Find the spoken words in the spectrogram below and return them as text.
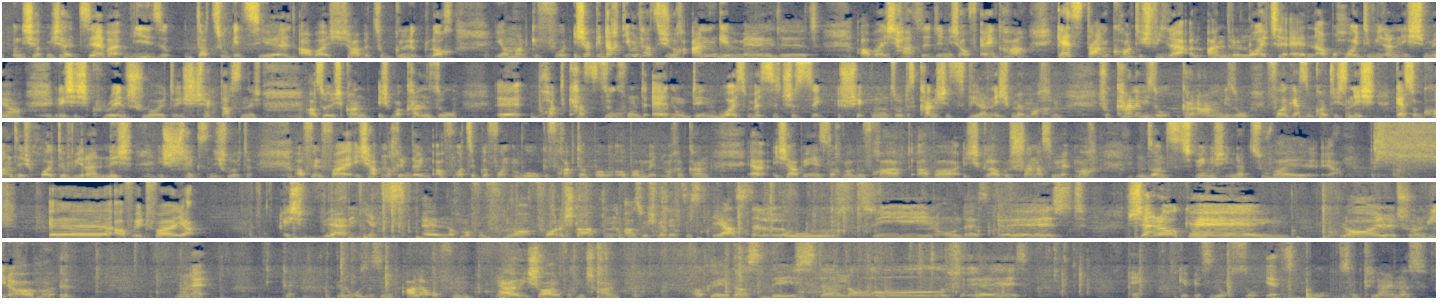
Und ich habe mich halt selber wie so dazu gezählt, aber ich habe zum Glück noch jemand gefunden. Ich habe gedacht, jemand hat sich noch angemeldet, aber ich hatte den nicht auf Anchor. Gestern konnte ich wieder andere Leute adden, aber heute wieder nicht mehr. Richtig cringe, Leute. Ich check das nicht. Also ich kann, ich man kann so äh, Podcast suchen und adden und den Voice Messages schicken und so. Das kann ich jetzt wieder nicht mehr machen. Ich habe keine wieso, keine Ahnung wieso. Vorgestern konnte ich es nicht, gestern konnte ich, heute wieder nicht nicht. Ich check's nicht, Leute. Auf jeden Fall, ich habe noch ihn auf WhatsApp gefunden, wo gefragt habe, ob, ob, er mitmachen kann. Er, ich habe ihn jetzt noch mal gefragt, aber ich glaube schon, dass er mitmacht. Und sonst zwinge ich ihn dazu, weil, ja. Äh, auf jeden Fall, ja. Ich werde jetzt äh, nochmal von vorne starten. Also ich werde jetzt das erste losziehen und es ist Shadow King. Lol, schon wieder. Nee los? Es sind alle offen. Ja, ich schaue einfach nicht rein. Okay, das nächste los ist. Ey, gib jetzt los. So, jetzt. Oh, das ist ein kleines.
